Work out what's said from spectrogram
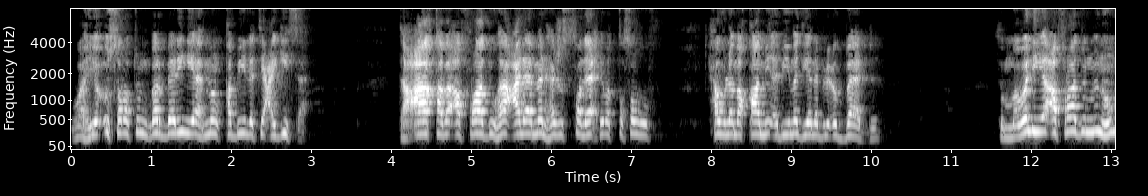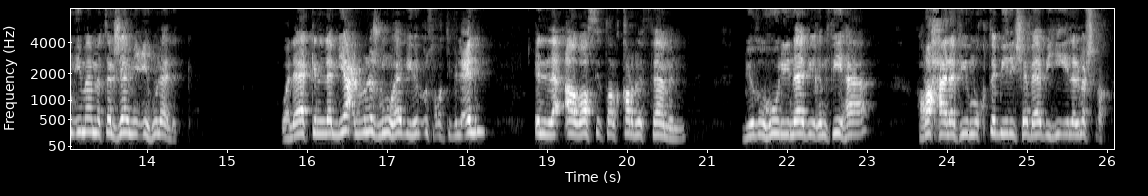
وهي أسرة بربرية من قبيلة عجيسة. تعاقب أفرادها على منهج الصلاح والتصوف حول مقام أبي مدين بالعباد ثم ولي أفراد منهم إمامة الجامع هنالك. ولكن لم يعلو نجم هذه الأسرة في العلم إلا أواسط القرن الثامن. بظهور نابغ فيها رحل في مقتبل شبابه إلى المشرق.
